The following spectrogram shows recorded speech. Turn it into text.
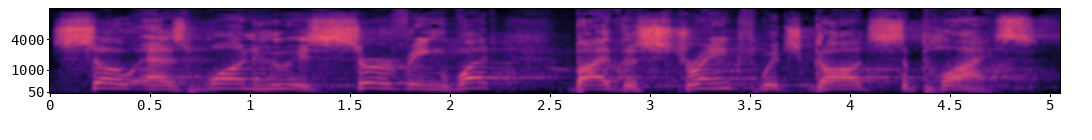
so as one who is serving what? By the strength which God supplies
